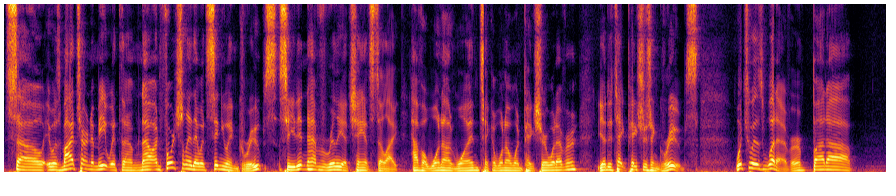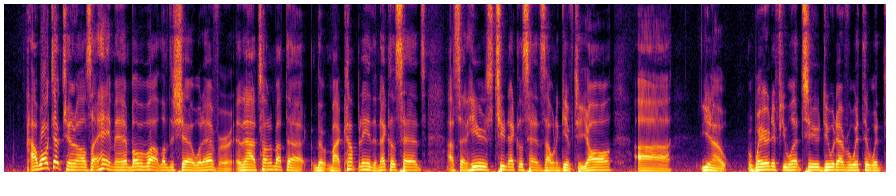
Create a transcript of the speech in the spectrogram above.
So it was my turn to meet with them. Now, unfortunately, they would send you in groups, so you didn't have really a chance to like have a one-on-one, take a one-on-one picture or whatever. You had to take pictures in groups, which was whatever. But uh, I walked up to him and I was like, "Hey, man, blah blah blah, love the show, whatever." And then I told him about the, the my company, the necklace heads. I said, "Here's two necklace heads I want to give to y'all. Uh, you know, wear it if you want to, do whatever with it, what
